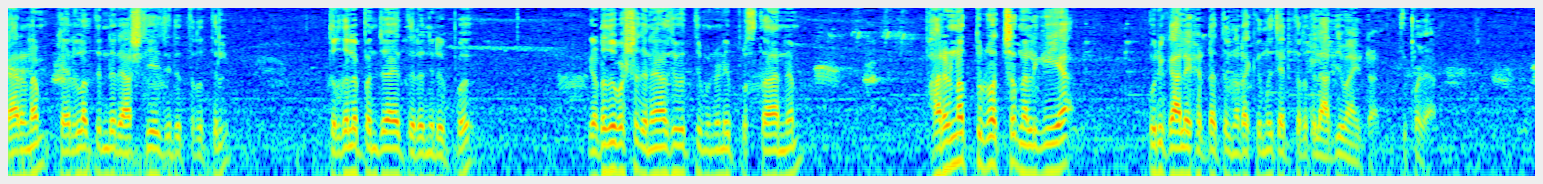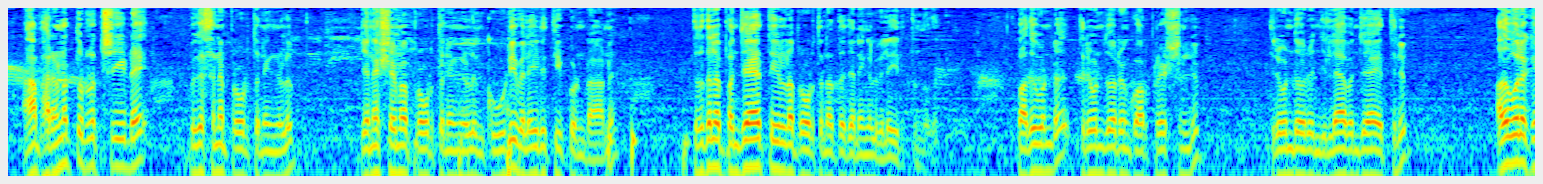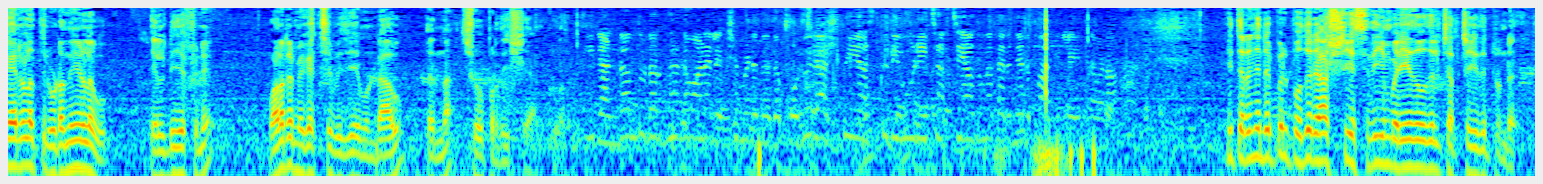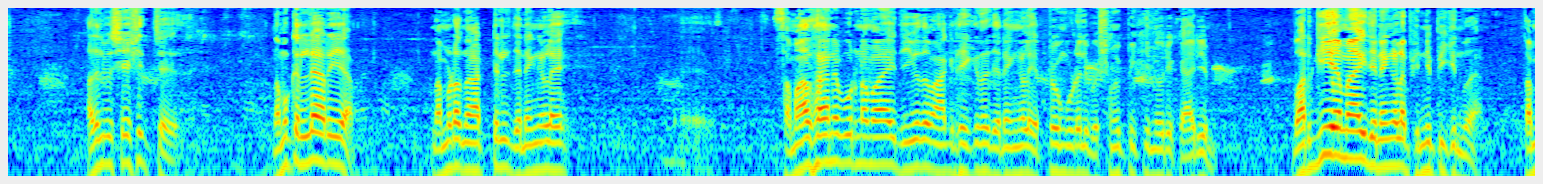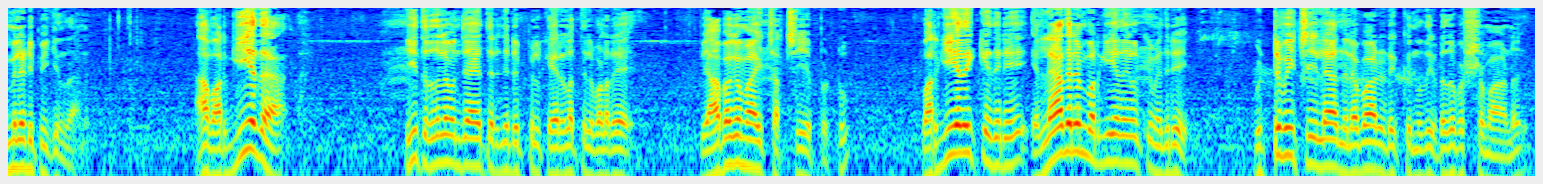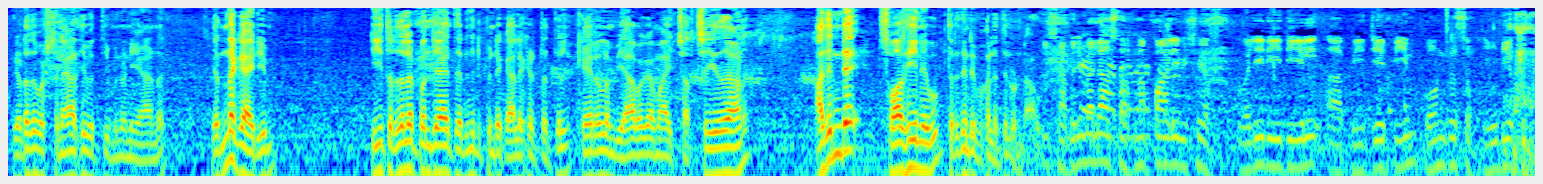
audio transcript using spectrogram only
കാരണം കേരളത്തിന്റെ രാഷ്ട്രീയ ചരിത്രത്തിൽ ത്രിതല പഞ്ചായത്ത് തിരഞ്ഞെടുപ്പ് ഇടതുപക്ഷ ജനാധിപത്യ മുന്നണി പ്രസ്ഥാനം ഭരണത്തുടർച്ച നൽകിയ ഒരു കാലഘട്ടത്തിൽ നടക്കുന്നത് ചരിത്രത്തിൽ ആദ്യമായിട്ടാണ് ഇപ്പോഴാണ്. ആ ഭരണത്തുടർച്ചയുടെ വികസന പ്രവർത്തനങ്ങളും ജനക്ഷേമ പ്രവർത്തനങ്ങളും കൂടി വിലയിരുത്തിക്കൊണ്ടാണ് ത്രിതല പഞ്ചായത്തുകളുടെ പ്രവർത്തനത്തെ ജനങ്ങൾ വിലയിരുത്തുന്നത്. അപ്പോൾ അതുകൊണ്ട് തിരുവനന്തപുരം കോർപ്പറേഷനിലും തിരുവനന്തപുരം ജില്ലാ പഞ്ചായത്തിലും അതുപോലെ കേരളത്തിലുടനീളവും എൽ ഡി എഫിന് വളരെ മികച്ച വിജയമുണ്ടാവും എന്ന ശുഭപ്രതീക്ഷയാണ് ഉള്ളത്. ഈ തെരഞ്ഞെടുപ്പിൽ പൊതുരാഷ്ട്രീയ സ്ഥിതിയും വലിയ തോതിൽ ചർച്ച ചെയ്തിട്ടുണ്ട്. അതിൽ വിശേഷിച്ച് നമുക്കെല്ലാം അറിയാം നമ്മുടെ നാട്ടിൽ ജനങ്ങളെ സമാധാനപൂർണമായ ജീവിതം ആഗ്രഹിക്കുന്ന ജനങ്ങളെ ഏറ്റവും കൂടുതൽ വിഷമിപ്പിക്കുന്ന ഒരു കാര്യം വർഗീയമായി ജനങ്ങളെ ഭിന്നിപ്പിക്കുന്നതാണ് തമ്മിലടിപ്പിക്കുന്നതാണ്. ആ വർഗീയത ഈ ത്രിതല പഞ്ചായത്ത് തിരഞ്ഞെടുപ്പിൽ കേരളത്തിൽ വളരെ വ്യാപകമായി ചർച്ച ചെയ്യപ്പെട്ടു. വർഗീയതയ്ക്കെതിരെ എല്ലാതരം വർഗീയതകൾക്കുമെതിരെ വിട്ടുവീഴ്ചയില്ലാ നിലപാടെടുക്കുന്നത് ഇടതുപക്ഷമാണ് ഇടതുപക്ഷ ജനാധിപത്യ മുന്നണിയാണ് എന്ന കാര്യം ഈ ത്രിതല പഞ്ചായത്ത് തെരഞ്ഞെടുപ്പിന്റെ കാലഘട്ടത്തിൽ കേരളം വ്യാപകമായി ചർച്ച ചെയ്തതാണ്. അതിന്റെ സ്വാധീനവും തെരഞ്ഞെടുപ്പ് ഫലത്തിൽ ഉണ്ടാവും ശബരിമല സ്വർണപ്പാളി വിഷയം വലിയ രീതിയിൽ ബി ജെ പിയും കോൺഗ്രസും യു ഡി എഫും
